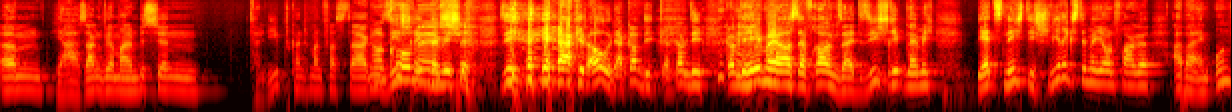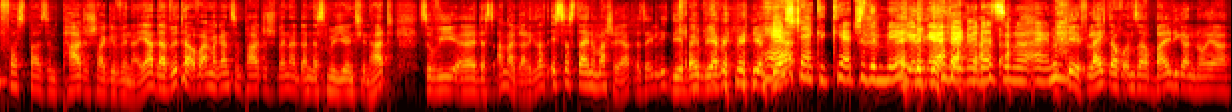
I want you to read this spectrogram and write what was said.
ähm, ja, sagen wir mal ein bisschen verliebt, könnte man fast sagen. Oh, sie komisch. schrieb nämlich, sie, ja, genau, da kommt die, da kommt die, kommt die Häme aus der Frauenseite. Sie schrieb nämlich, Jetzt nicht die schwierigste Millionenfrage, aber ein unfassbar sympathischer Gewinner. Ja, da wird er auf einmal ganz sympathisch, wenn er dann das Millionchen hat. So wie äh, das Anna gerade gesagt Ist das deine Masche, ja? Tatsächlich? Die, bei Wer wird Millionär? Hashtag Catch the Millionär fällt mir dazu nur ein. Okay, vielleicht auch unser baldiger neuer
